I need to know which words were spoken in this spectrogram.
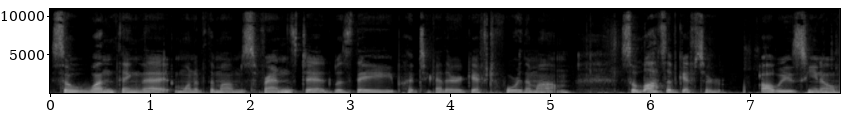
so, one thing that one of the mom's friends did was they put together a gift for the mom. So, lots of gifts are always, you know,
